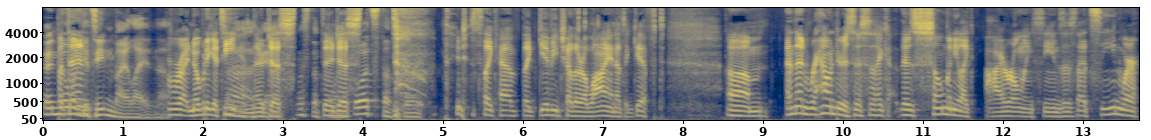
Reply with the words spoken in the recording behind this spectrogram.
And no But one then- gets eaten by a lion, though. right nobody gets eaten Ah, they're damn. just What's the they're point? just What's the point? they just like have like give each other a lion as a gift. Um, and then Rounders, there's like there's so many like eye rolling scenes. There's that scene where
